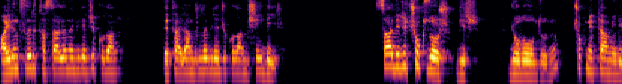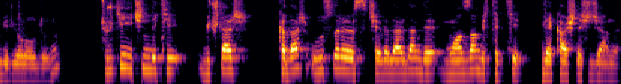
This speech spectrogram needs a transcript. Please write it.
ayrıntıları tasarlanabilecek olan, detaylandırılabilecek olan bir şey değil. Sadece çok zor bir yol olduğunu, çok netameli bir yol olduğunu, Türkiye içindeki güçler kadar uluslararası çevrelerden de muazzam bir tepki ile karşılaşacağını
